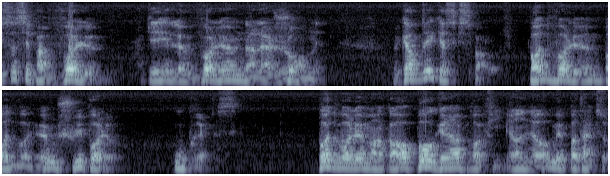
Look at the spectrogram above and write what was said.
Ça, c'est par volume. Le volume dans la journée. Regardez qu'est-ce qui se passe. pas de volume, pas de volume, je suis pas là. Ou presque. Pas de volume encore, pas grand profit. Il y en a, mais pas tant que ça.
